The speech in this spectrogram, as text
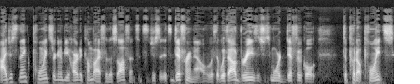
I just think points are going to be hard to come by for this offense. It's just it's different now. With without Brees, it's just more difficult to put up points.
